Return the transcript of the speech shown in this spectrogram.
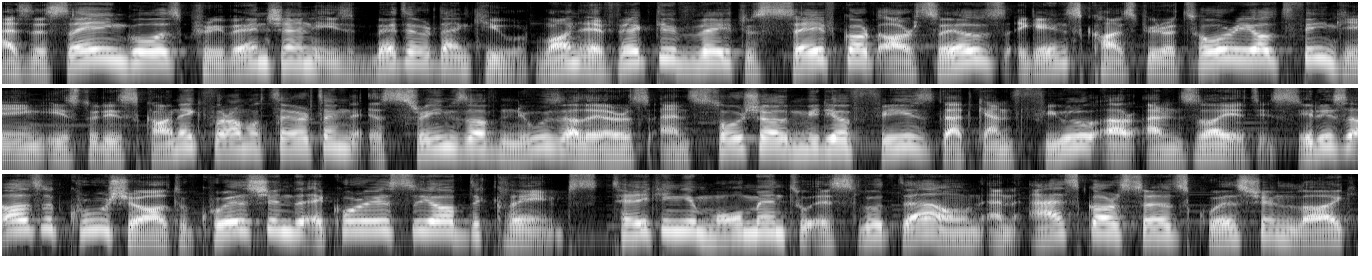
As the saying goes, prevention is better than cure. One effective way to safeguard ourselves against conspiratorial thinking is to disconnect from certain streams of news alerts and social media feeds that can fuel our anxieties. It is also crucial to question the accuracy of the claims, taking a moment to slow down and ask ourselves questions like,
